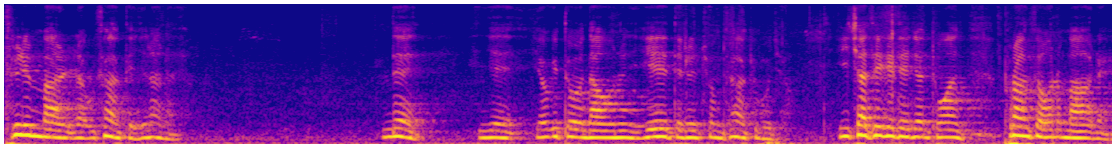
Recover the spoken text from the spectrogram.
틀린 말이라고 생각되진 않아요. 근데 이제 여기 또 나오는 예들을 좀 생각해 보죠. 2차 세계대전 동안 프랑스 어느 마을에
